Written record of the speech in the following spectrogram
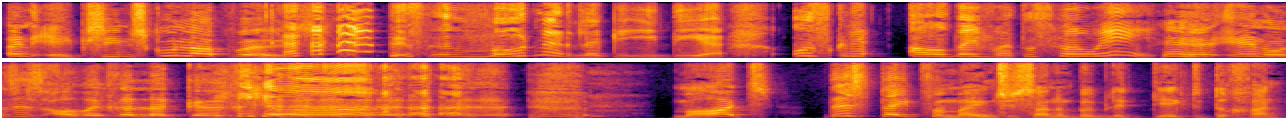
en ek sien skoenlappers. Dis 'n wonderlike idee. Ons kry albei wat ons wou hê. en ons is albei gelukkig. Ja. Maat, dis tyd vir my en Susan in biblioteek toe te gaan.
